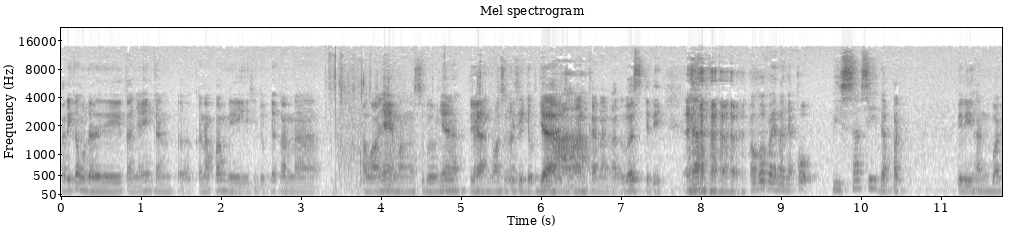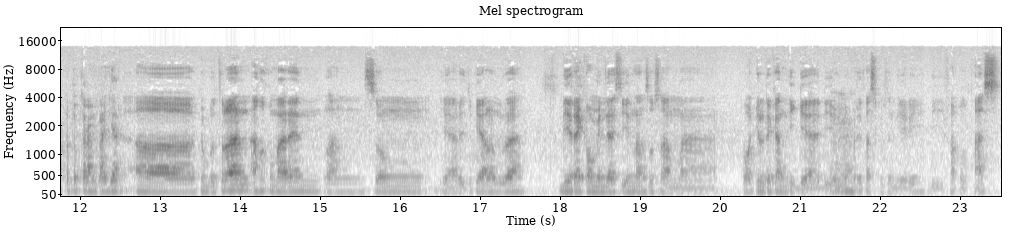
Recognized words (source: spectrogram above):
tadi kan udah ditanyain kan eh, kenapa milih isi Jogja karena awalnya emang sebelumnya Iya, pengen masuk isi Jogja, Ah. cuman karena nggak lulus jadi. Nah, aku pengen tanya kok bisa sih dapat pilihan buat pertukaran pelajar? Eh, kebetulan aku kemarin langsung ya rezeki alhamdulillah direkomendasiin langsung sama wakil dekan 3 di Hmm. universitasku sendiri di fakultas.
